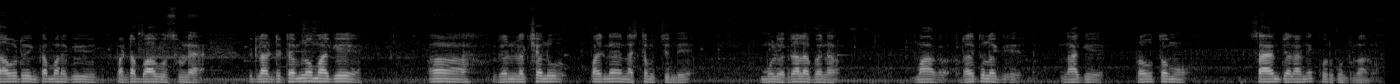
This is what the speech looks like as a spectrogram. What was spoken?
లావుటి ఇంకా మనకి పంట బాగా వస్తుండే. ఇట్లాంటి టైంలో మాకు రెండు లక్షలు పైన నష్టం వచ్చింది. మూడు ఎకరాల పైన మా రైతులకి నాకు ప్రభుత్వము సాయం చేయాలని కోరుకుంటున్నాను.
